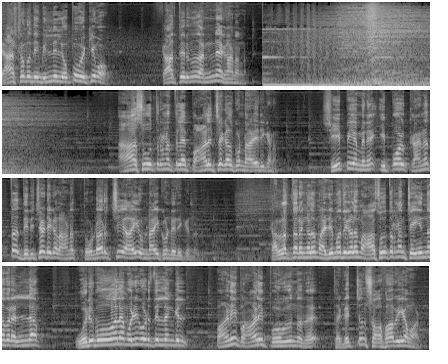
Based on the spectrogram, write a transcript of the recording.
രാഷ്ട്രപതി ബില്ലിൽ ഒപ്പുവെക്കുമോ? കാത്തിരുന്ന് തന്നെ കാണണം. ആസൂത്രണത്തിലെ പാളിച്ചകൾ കൊണ്ടായിരിക്കണം. സി പി എമ്മിന് ഇപ്പോൾ കനത്ത തിരിച്ചടികളാണ് തുടർച്ചയായി ഉണ്ടായിക്കൊണ്ടിരിക്കുന്നത്. കള്ളത്തരങ്ങളും അഴിമതികളും ആസൂത്രണം ചെയ്യുന്നവരെല്ലാം ഒരുപോലെ മൊഴി കൊടുത്തില്ലെങ്കിൽ പണി പാളിപ്പോകുന്നത് തികച്ചും സ്വാഭാവികമാണ്.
